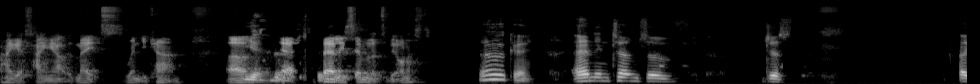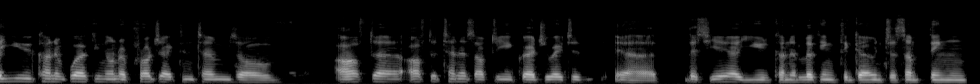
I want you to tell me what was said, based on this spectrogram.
I guess hanging out with mates when you can. Um, yeah, yeah, fairly similar to be honest. Okay. And in terms of just, are you kind of working on a project in terms of after after tennis after you graduated uh, this year? Are you kind of looking to go into something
